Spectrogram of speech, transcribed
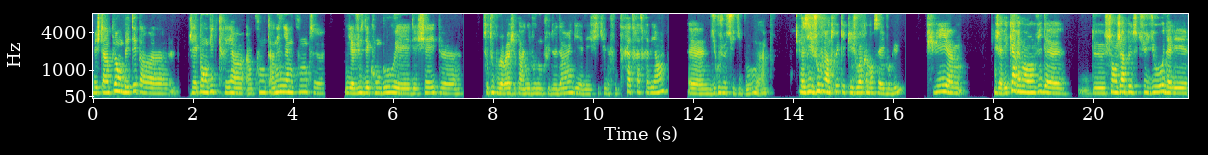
mais j'étais un peu embêtée par. euh, j'avais pas envie de créer un, un compte, un énième compte euh, où il y a juste des combos et des shapes. Surtout que bah, voilà, j'ai pas un niveau non plus de dingue. Il y a des filles qui le font très, très, très bien. Euh, du coup, je me suis dit, bon, bah, vas-y, j'ouvre un truc et puis je vois comment ça évolue. Puis, euh, j'avais carrément envie de, de changer un peu de studio, d'aller.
